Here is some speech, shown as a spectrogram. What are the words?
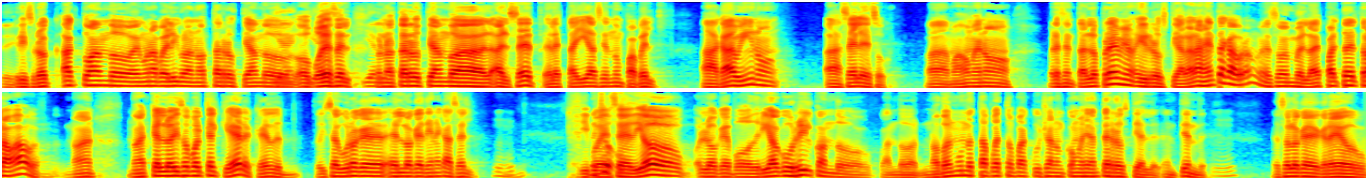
Sí. Chris Rock actuando en una película no está rosteando, o puede ser, pero no está rosteando al, al set. Él está allí haciendo un papel. Acá vino a hacer eso, a más o menos presentar los premios y rostear a la gente, cabrón. Eso en verdad es parte del trabajo. No, no es que él lo hizo porque él quiere, que él- estoy seguro que es lo que tiene que hacer. Y pues hecho- se dio lo que podría ocurrir cuando, cuando no todo el mundo está puesto para escuchar a un comediante rostearle, ¿entiendes? Eso es lo que creo.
